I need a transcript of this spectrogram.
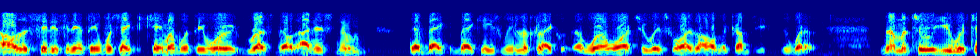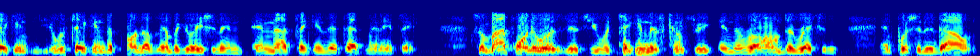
all the cities and everything, which they came up with the word Rust Belt, I just knew that back back east we looked like World War II as far as all the countries, whatever. Number two, you were taking you were taking the point of immigration and and not thinking that that meant anything. So my point was this: you were taking this country in the wrong direction and pushing it down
